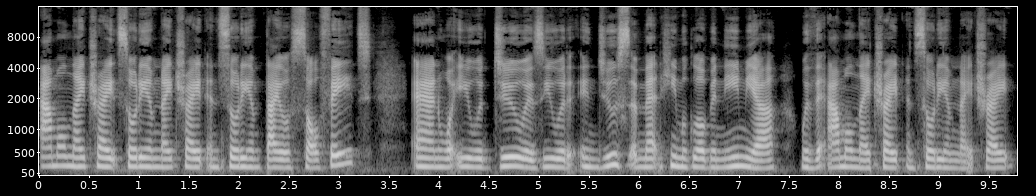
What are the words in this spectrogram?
amyl nitrite, sodium nitrite, and sodium thiosulfate. And what you would do is you would induce a methemoglobinemia with the amyl nitrite and sodium nitrite.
